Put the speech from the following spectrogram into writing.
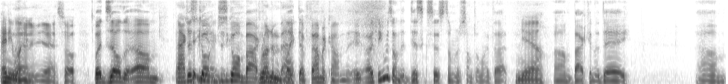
Anyway, yeah. So, but Zelda, um, Back just to- go, yeah, just going back, running back, like the Famicom. it- I think it was on the disk system or something like that. yeah. Um, back in the day, um,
